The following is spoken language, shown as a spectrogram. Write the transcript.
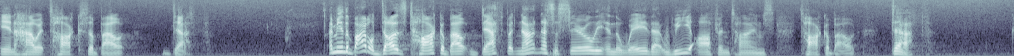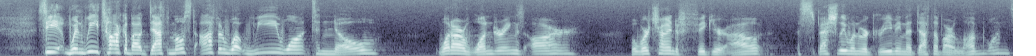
in how it talks about death. I mean, the Bible does talk about death, but not necessarily in the way that we oftentimes talk about death. See, when we talk about death, most often what we want to know, what our wonderings are, what we're trying to figure out, especially when we're grieving the death of our loved ones,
